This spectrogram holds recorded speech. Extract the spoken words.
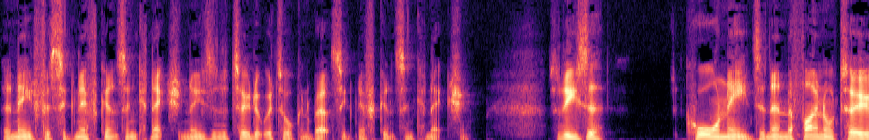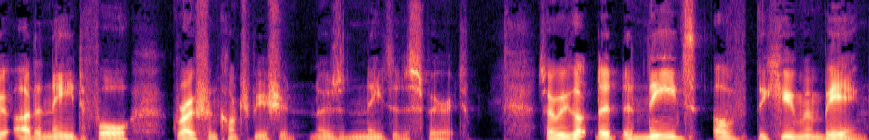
the need for significance and connection. These are the two that we're talking about: significance and connection. So these are core needs, and then the final two are the need for growth and contribution. Those are the needs of the spirit. So we've got the, the needs of the human being,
